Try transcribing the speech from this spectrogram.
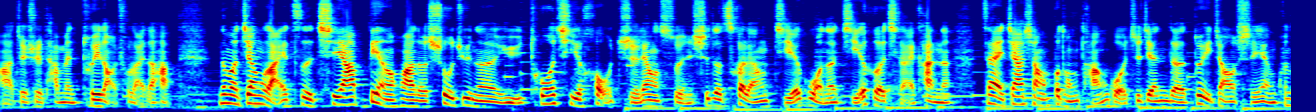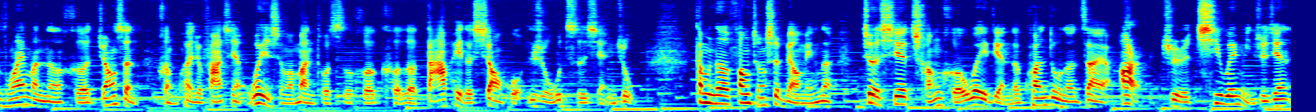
啊，这是他们推导出来的哈。那么将来自气压变化的数据呢，与脱气后质量损失的测量结果呢结合起来看呢，再加上不同糖果之间的对照实验 q u i n t l e m a n 呢和 Johnson 很快就发现为什么曼妥思和可乐搭配的效果如此显著。他们的方程式表明呢，这些成核位点的宽度呢在二至七微米之间。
